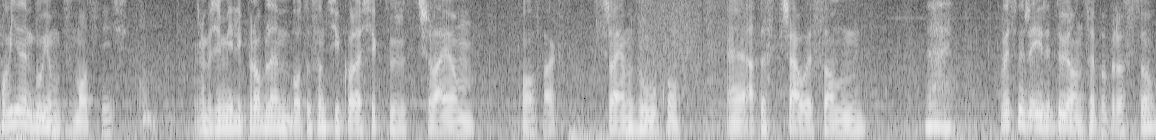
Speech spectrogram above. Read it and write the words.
Powinienem był ją wzmocnić. Będziemy mieli problem, bo tu są ci kolesie, którzy strzelają... O fuck. Strzelają z łuku. E, a te strzały są... Ech, powiedzmy, że irytujące po prostu.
